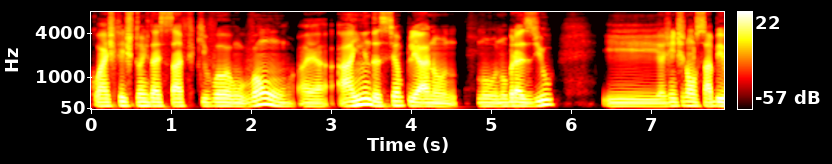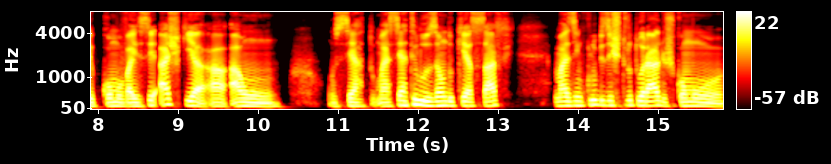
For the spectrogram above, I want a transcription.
com as questões da SAF que vão, vão é, ainda se ampliar no, no, no, Brasil e a gente não sabe como vai ser. Acho que há, há um, um certo, uma certa ilusão do que é SAF, mas em clubes estruturados como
